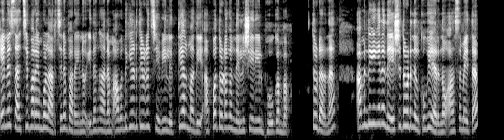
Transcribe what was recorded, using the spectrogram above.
എന്നെ സച്ചി പറയുമ്പോൾ അർച്ചന പറയുന്നു ഇതെങ്ങാനും അവന്റെ കേടത്തിയുടെ ചെവിയിൽ എത്തിയാൽ മതി. അപ്പോൾ തുടങ്ങും നെല്ലിശ്ശേരിയിൽ ഭൂകമ്പം. തുടർന്ന് അവന്റെ ഇങ്ങനെ ദേഷ്യത്തോടെ നിൽക്കുകയായിരുന്നു. ആ സമയത്ത്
